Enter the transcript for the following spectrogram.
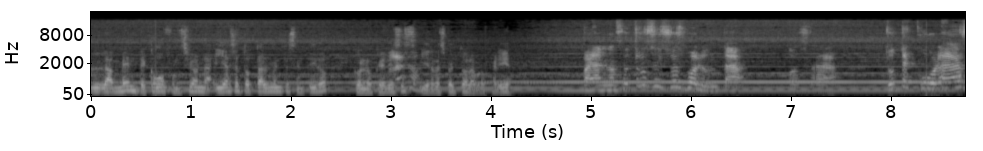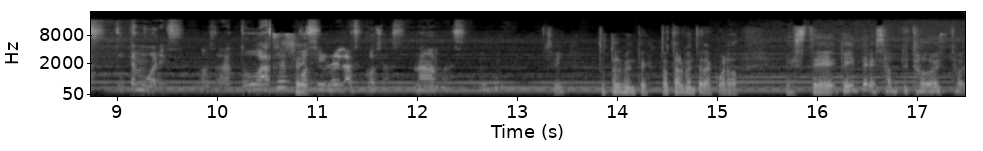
la mente, cómo funciona y hace totalmente sentido con lo que dices y respecto a la brujería. Para nosotros eso es voluntad. O sea, tú te curas, tú te mueres. O sea, tú haces posible las cosas, nada más. Sí, totalmente, totalmente de acuerdo. Este, qué interesante todo esto.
